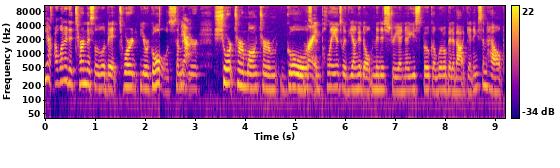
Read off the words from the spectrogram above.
Yeah. I wanted to turn this a little bit toward your goals, some Yeah. of your short-term, long-term goals Right. and plans with young adult ministry. I know you spoke a little bit about getting some help.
